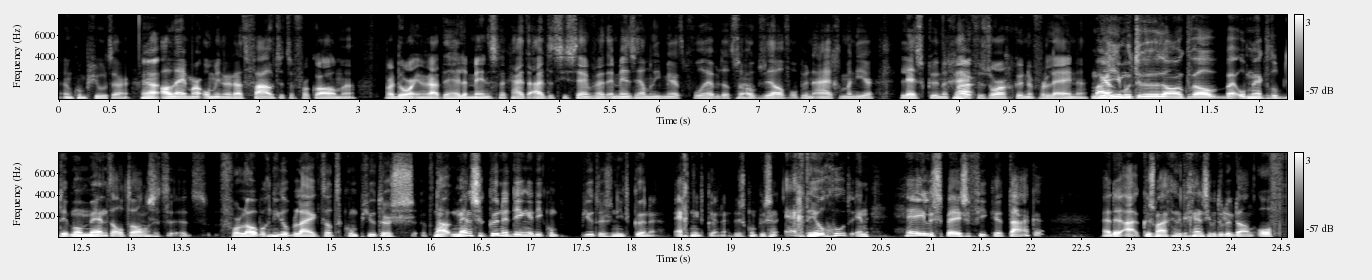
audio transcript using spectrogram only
een computer. Ja. Alleen maar om inderdaad fouten te voorkomen, waardoor inderdaad de hele menselijkheid uit het systeem verdwijnt en mensen helemaal niet meer het gevoel hebben dat ze Ja. ook zelf op hun eigen manier les kunnen Maar- geven, zorg kunnen verlenen. Maar Ja. hier moeten we dan ook wel bij opmerken dat op dit moment althans het, het voorlopig niet op lijkt dat computers... Nou, mensen kunnen dingen die computers niet kunnen. Echt niet kunnen. Dus computers zijn echt heel goed in hele specifieke taken. Hè, de kunstmatige intelligentie bedoel ik dan. Of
